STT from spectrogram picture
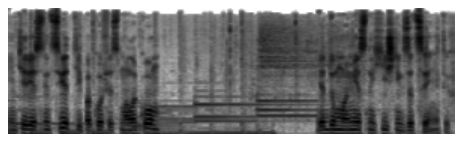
интересный цвет, типа кофе с молоком. Я думаю, местный хищник заценит их.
